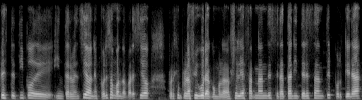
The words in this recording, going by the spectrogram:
de este tipo de intervenciones. Por eso mm. cuando apareció, por ejemplo, una figura como la de Ofelia Fernández era tan interesante porque era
